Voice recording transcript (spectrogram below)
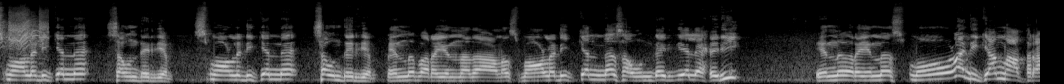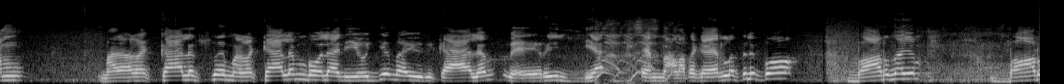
സ്മോൾ തന്നെ സൗന്ദര്യം. സ്മോൾ തന്നെ സൗന്ദര്യം എന്ന് പറയുന്നതാണ് സ്മോൾ തന്നെ സൗന്ദര്യ ലഹരി എന്ന് പറയുന്ന സ്മോൾ അടിക്കാൻ മാത്രം. മഴക്കാലത്ത് മഴക്കാലം പോലെ അനുയോജ്യമായ ഒരു കാലം വേറെ ഇല്ല എന്നാണ്. അപ്പൊ കേരളത്തിലിപ്പോ ബാർ നയം ബാർ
